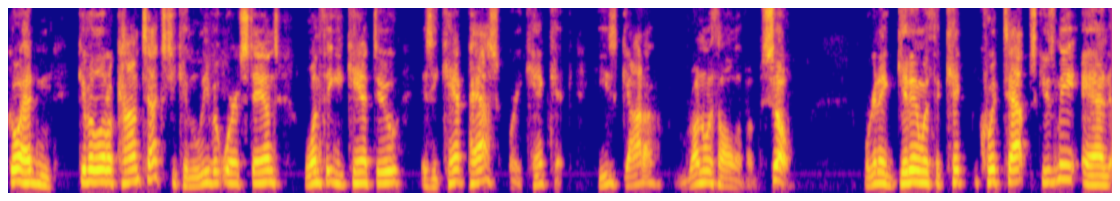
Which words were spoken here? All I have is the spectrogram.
go ahead and give a little context. He can leave it where it stands. One thing he can't do is he can't pass or he can't kick. He's got to run with all of them. So we're going to get in with the kick, quick tap, excuse me. And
